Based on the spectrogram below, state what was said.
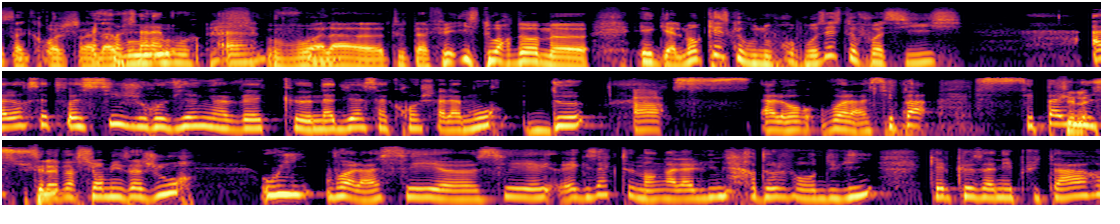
s'accroche à l'amour. Voilà, tout à fait. Histoire euh, également. Qu'est-ce que vous nous proposez cette fois-ci? Alors cette fois-ci, je reviens avec euh, Nadia s'accroche à l'amour 2. Ah. Alors voilà, c'est pas c'est pas une C'est la version mise à jour? Oui, voilà, c'est euh, c'est exactement à la lumière d'aujourd'hui, quelques années plus tard,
